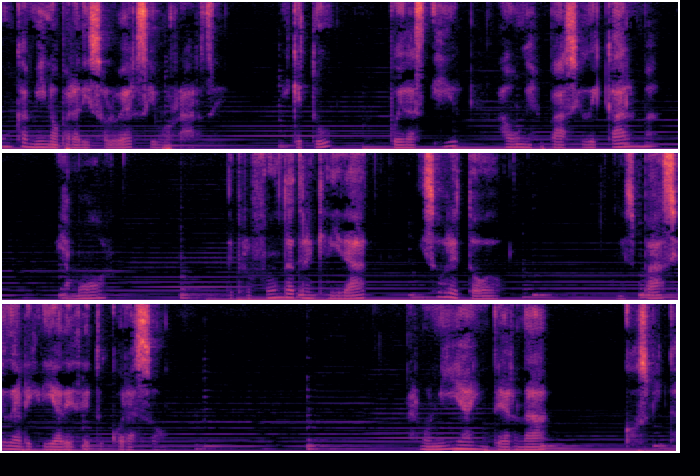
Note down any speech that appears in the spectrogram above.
un camino para disolverse y borrarse y que tú puedas ir a un espacio de calma, de amor, de profunda tranquilidad y sobre todo un espacio de alegría desde tu corazón armonía interna cósmica.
